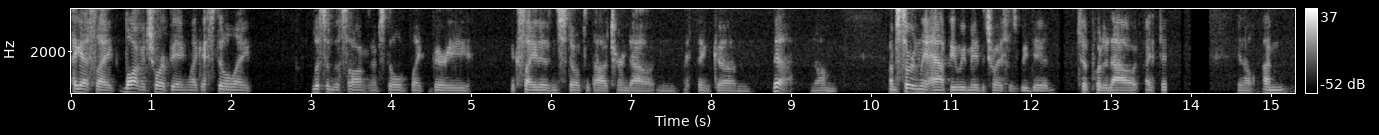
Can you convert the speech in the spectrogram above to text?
I guess like long and short being like I still like listen to the songs and I'm still like very excited and stoked with how it turned out. And I think um yeah you know I'm I'm certainly happy we made the choices we did to put it out. I think you know I'm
